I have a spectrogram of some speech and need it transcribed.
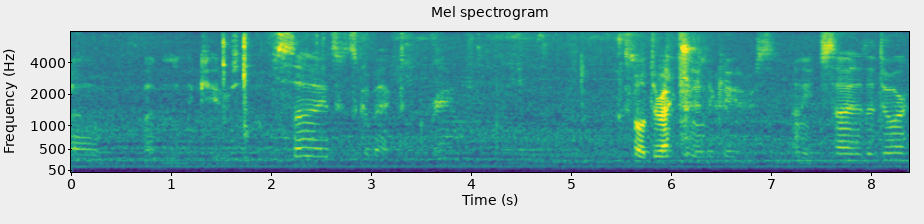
Um, button indicators on both sides. Let's go back to ground. Well, direction indicators on each side of the door.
